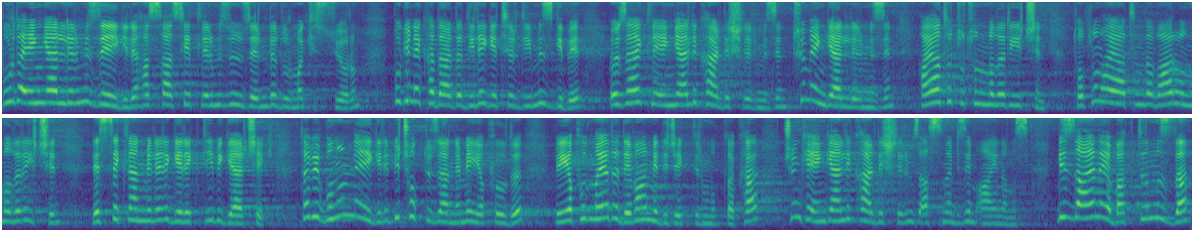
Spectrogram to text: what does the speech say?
Burada engellerimizle ilgili hassasiyetlerimizin üzerinde durmak istiyorum. Bugüne kadar da dile getirdiğimiz gibi özellikle engelli kardeşlerimizin, tüm engellilerimizin hayata tutunmaları için, toplum hayatında var olmaları için desteklenmeleri gerektiği bir gerçek. Tabii bununla ilgili birçok düzenleme yapıldı ve yapılmaya da devam edecektir mutlaka. Çünkü engelli kardeşlerimiz aslında bizim aynamız. Biz de aynaya baktığımızda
